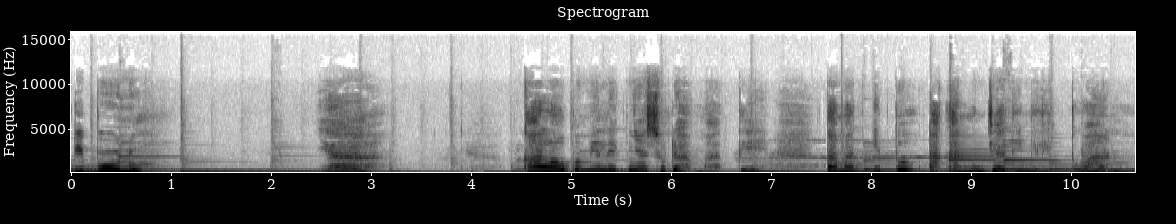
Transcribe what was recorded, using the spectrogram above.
Dibunuh? Ya, kalau pemiliknya sudah mati, taman itu akan menjadi milik tuan.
